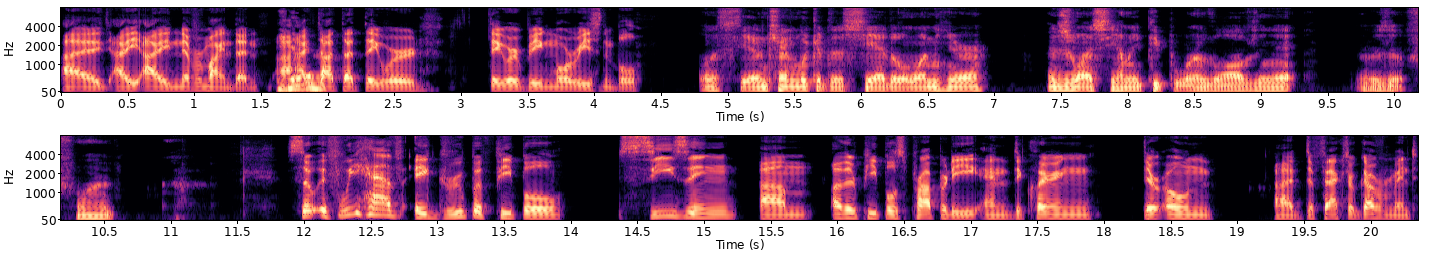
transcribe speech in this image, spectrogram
I I, I never mind then. I, I thought that they were they were being more reasonable. Let's see. I'm trying to look at the Seattle one here. I just want to see how many people were involved in it. Or was it four? So if we have a group of people seizing um, other people's property and declaring their own uh, de facto government,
